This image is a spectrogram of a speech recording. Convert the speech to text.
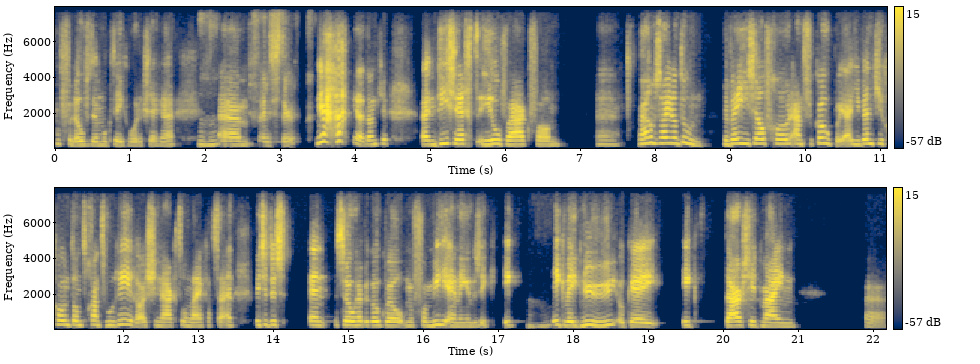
of verloofde moet ik tegenwoordig zeggen. Mm Gefeliciteerd. Ja, ja, dank je. En die zegt heel vaak van, uh, waarom zou je dat doen? Dan ben je jezelf gewoon aan het verkopen. Ja? Je bent je gewoon dan toch aan het hoereren als je naakt online gaat staan. En, weet je, dus, en zo heb ik ook wel mijn familie en dingen. Dus ik, ik, mhm. ik weet nu, oké, ik daar zit mijn, uh,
